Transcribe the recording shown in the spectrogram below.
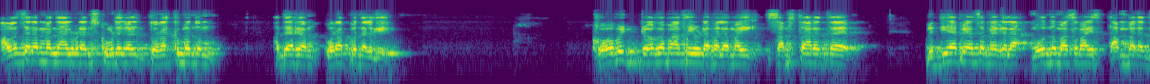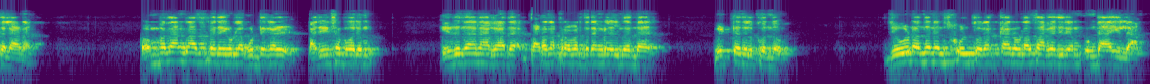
അവസരം വന്നാൽ ഉടൻ സ്കൂളുകൾ തുറക്കുമെന്നും അദ്ദേഹം ഉറപ്പ് നൽകി. കോവിഡ് രോഗബാധയുടെ ഫലമായി സംസ്ഥാനത്തെ വിദ്യാഭ്യാസ മേഖല മൂന്ന് മാസമായി സ്തംഭനത്തിലാണ്. ഒമ്പതാം ക്ലാസ് വരെയുള്ള കുട്ടികൾ പരീക്ഷ പോലും എഴുതാനാകാതെ പഠന പ്രവർത്തനങ്ങളിൽ നിന്ന് വിട്ടു നിൽക്കുന്നു. ജൂൺ ഒന്നിനും സ്കൂൾ തുറക്കാനുള്ള സാഹചര്യം ഉണ്ടായില്ല.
